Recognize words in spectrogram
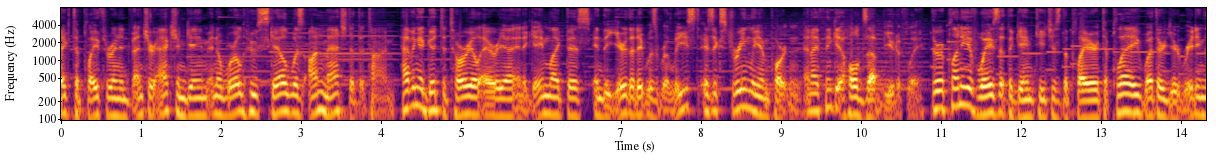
like to play through an adventure action game in a world whose scale was unmatched at the time. Having a good tutorial area in a game like this, in the year that it was released, is extremely important, and I think it holds up beautifully. There are plenty of ways that the game teaches the player to play, whether you're reading the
